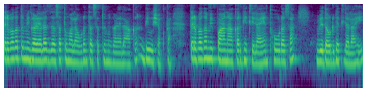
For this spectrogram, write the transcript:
तर बघा तुम्ही गळ्याला जसा तुम्हाला आवडेल तसा तुम्ही गळ्याला आकार देऊ शकता. तर बघा मी पान आकार घेतलेला आहे आणि थोडासा विदाऊट घेतलेला आहे.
